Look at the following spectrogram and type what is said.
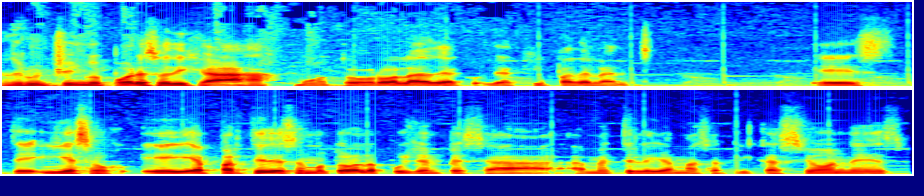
Me duró un chingo y por eso dije, ah, Motorola de, aquí para adelante. Este, y eso, y a partir de esa Motorola, pues ya empecé a, meterle ya más aplicaciones,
